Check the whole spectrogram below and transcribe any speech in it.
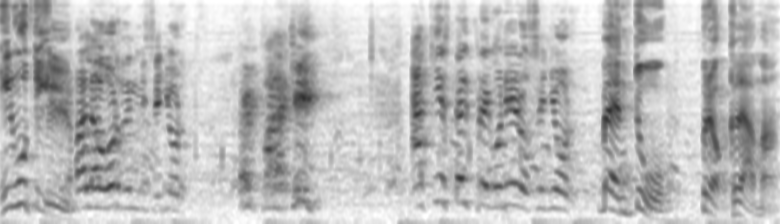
Inútil. A la orden, mi señor. Ven para aquí. Aquí está el pregonero, señor. Ven tú. proclama,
